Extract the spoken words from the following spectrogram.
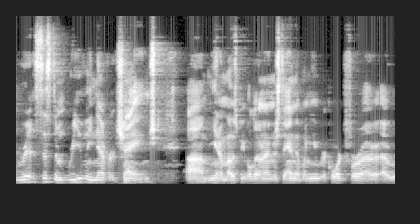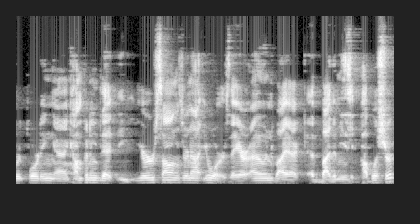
re- system really never changed. Um, you know, most people don't understand that when you record for a, a recording uh, company, that your songs are not yours; they are owned by a by the music publisher.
